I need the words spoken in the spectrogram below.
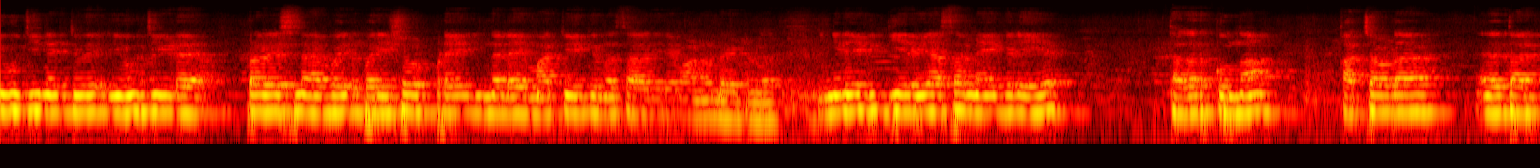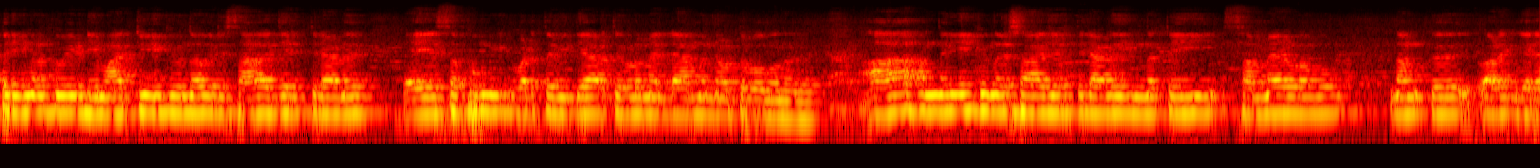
യു ജി നെറ്റ് യു ജിയുടെ പ്രവേശന പരീക്ഷ ഉൾപ്പെടെ ഇന്നലെ മാറ്റിവെക്കുന്ന സാഹചര്യമാണ് ഉണ്ടായിട്ടുള്ളത്. ഇങ്ങനെ വിദ്യാഭ്യാസ മേഖലയെ തകർക്കുന്ന കച്ചവട താല്പര്യങ്ങൾക്ക് വേണ്ടി മാറ്റിവെക്കുന്ന ഒരു സാഹചര്യത്തിലാണ് എ എസ് എഫും ഇവിടുത്തെ വിദ്യാർത്ഥികളും എല്ലാം മുന്നോട്ട് പോകുന്നത്. ആ അങ്ങനെയിരിക്കുന്ന ഒരു സാഹചര്യത്തിലാണ് ഇന്നത്തെ ഈ സമ്മേളനവും നമുക്ക് ഭയങ്കര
